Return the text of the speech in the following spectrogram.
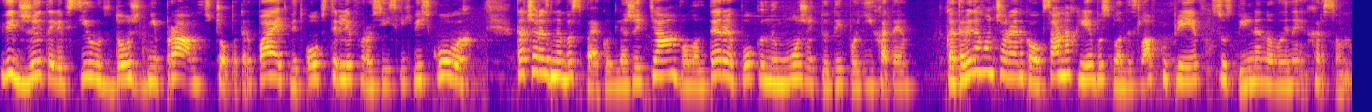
від жителів сіл вздовж Дніпра, що потерпають від обстрілів російських військових. Та через небезпеку для життя волонтери поки не можуть туди поїхати. Катерина Гончаренко, Оксана Хлєбус, Владислав Купрієв, Суспільне новини, Херсон.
